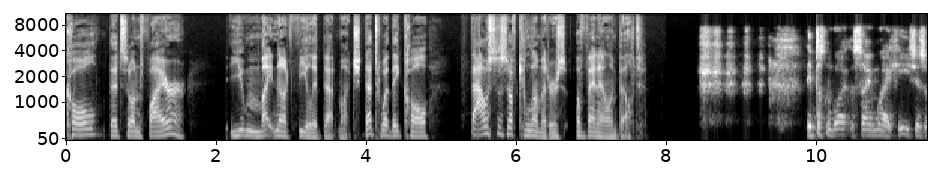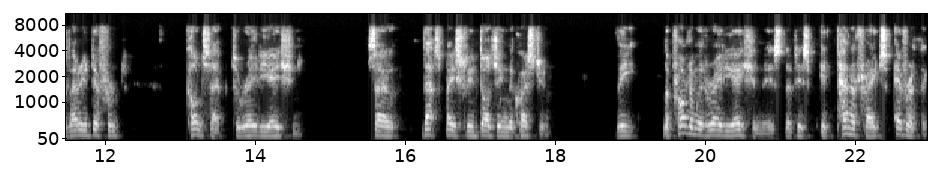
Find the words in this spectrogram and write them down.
coal that's on fire, you might not feel it that much. That's what they call thousands of kilometers of Van Allen belt. It doesn't work the same way. Heat is a very different concept to radiation. So that's basically dodging the question. The the problem with radiation is that it penetrates everything,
